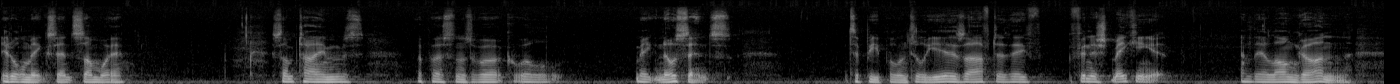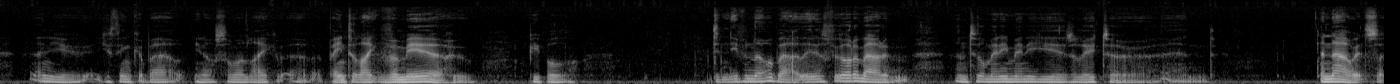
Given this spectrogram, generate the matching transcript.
it all makes sense somewhere. Sometimes a person's work will make no sense to people until years after they've finished making it and they're long gone. And you, you think about, you know, someone like a painter like Vermeer, who people didn't even know about. They just forgot about him until many, many years later. And and now it's a,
